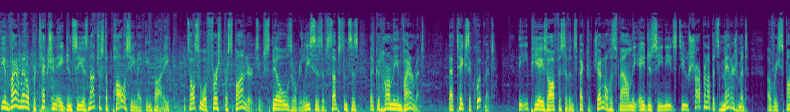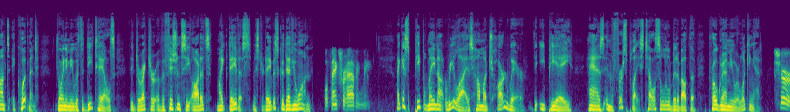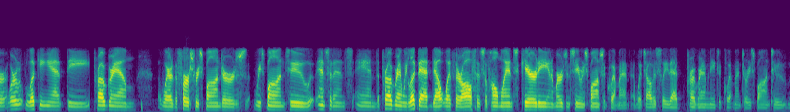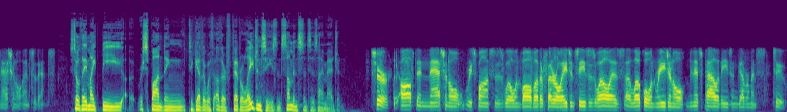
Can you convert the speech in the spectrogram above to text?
The Environmental Protection Agency is not just a policy making body, it's also a first responder to spills or releases of substances that could harm the environment. That takes equipment. The EPA's Office of Inspector General has found the agency needs to sharpen up its management of response equipment. Joining me with the details, the Director of Efficiency Audits, Mike Davis. Mr. Davis, good to have you on. Well, thanks for having me. I guess people may not realize how much hardware the EPA has in the first place. Tell us a little bit about the program you are looking at. Sure. We're looking at the program where the first responders respond to incidents, and the program we looked at dealt with their Office of Homeland Security and Emergency Response Equipment, which obviously that program needs equipment to respond to national incidents. So they might be responding together with other federal agencies in some instances, I imagine. Sure. Often national responses will involve other federal agencies as well as uh, local and regional municipalities and governments too.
